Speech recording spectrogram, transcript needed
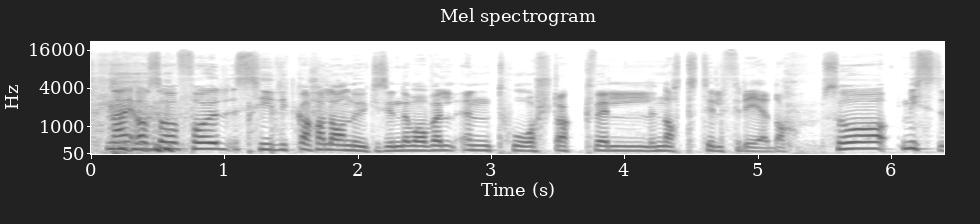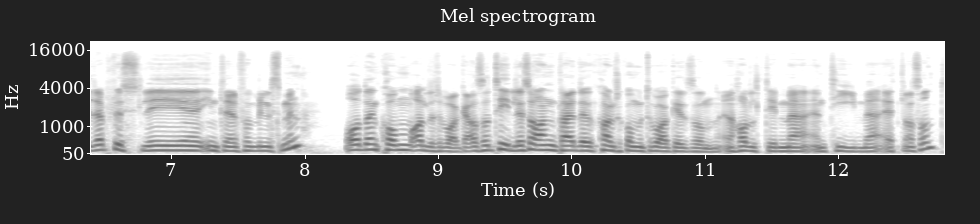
Nei, altså for ca. halvannen uke siden, det var vel en torsdag kveld natt til fredag, så mistet jeg plutselig internettforbindelsen min. Og den kom aldri tilbake. Altså Tidligere så har den pleid å kanskje komme tilbake sånn en halvtime, en time, et eller annet sånt.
